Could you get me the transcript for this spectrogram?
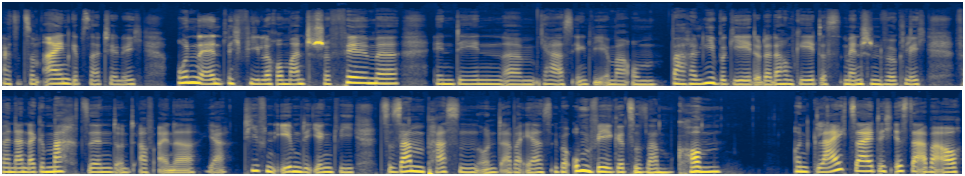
Also zum einen gibt es natürlich unendlich viele romantische Filme, in denen ähm, ja es irgendwie immer um wahre Liebe geht oder darum geht, dass Menschen wirklich füreinander gemacht sind und auf einer ja tiefen Ebene irgendwie zusammenpassen und aber erst über Umwege zusammenkommen. Und gleichzeitig ist da aber auch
